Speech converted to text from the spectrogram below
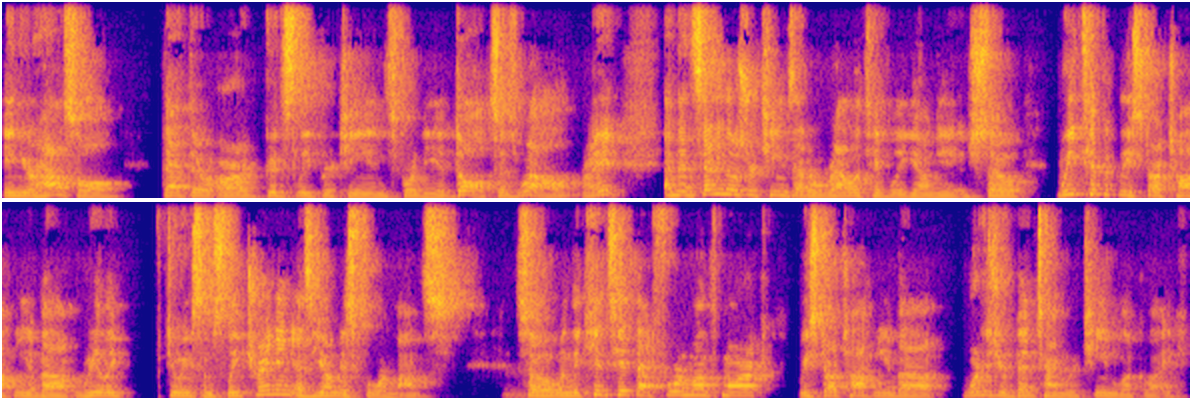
in your household that there are good sleep routines for the adults as well, right? And then setting those routines at a relatively young age. So we typically start talking about really doing some sleep training as young as four months. Mm-hmm. So when the kids hit that four month mark, we start talking about what does your bedtime routine look like?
